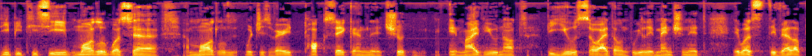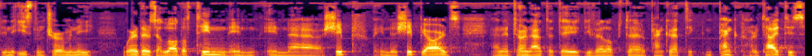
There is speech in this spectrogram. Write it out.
DBTC model was a model which is very toxic and it should, in my view, not be used, so I don't really mention it. It was developed in eastern Germany where there's a lot of tin in, in uh, ship, in the shipyards, and it turned out that they developed uh, pancreatic, pancreatitis,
